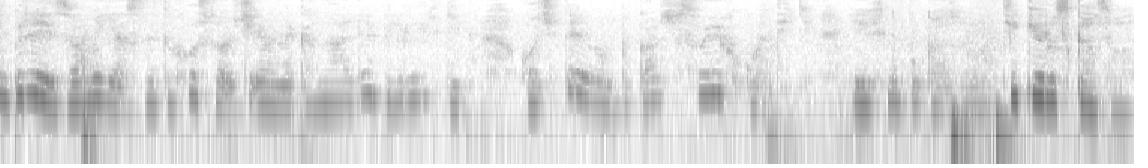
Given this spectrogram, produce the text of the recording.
Всім привіт, з вами я, Свята Хустович, і ви на каналі Білий Кіт. Хочете, я вам покажу своїх котиків. Я їх не показувала, тільки розказувала.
